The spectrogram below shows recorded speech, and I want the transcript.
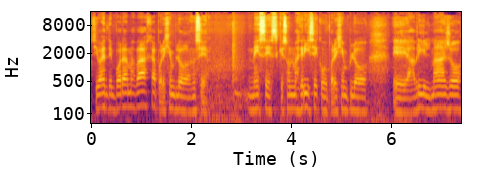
Si vas en temporada más baja, por ejemplo, no sé, meses que son más grises, como por ejemplo eh, abril, mayo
